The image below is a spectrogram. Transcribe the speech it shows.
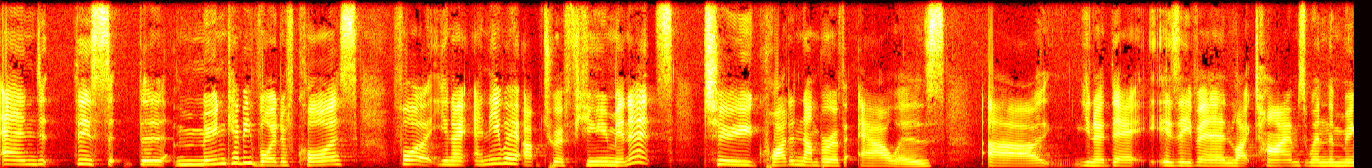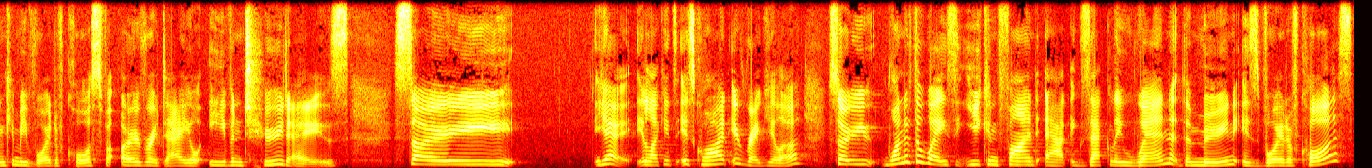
And this the moon can be void of course for you know anywhere up to a few minutes to quite a number of hours. Uh, you know, there is even like times when the moon can be void, of course, for over a day or even two days. So, yeah, like it's, it's quite irregular. So, one of the ways that you can find out exactly when the moon is void, of course,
